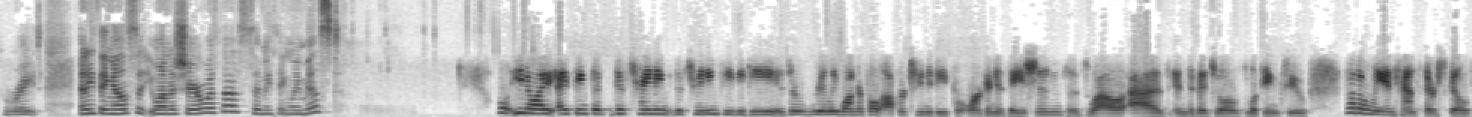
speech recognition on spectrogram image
great. Anything else that you want to share with us? Anything we missed? Well, you know, I, I think that this training, this training DVD is a really wonderful opportunity for organizations as well as individuals looking to not only enhance their skills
